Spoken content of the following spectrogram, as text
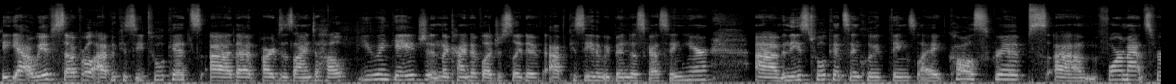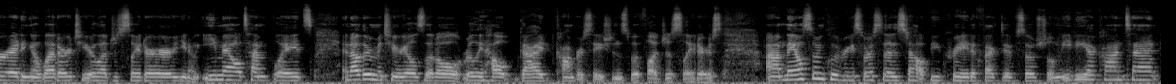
Yeah, we have several advocacy toolkits uh, that are designed to help you engage in the kind of legislative advocacy that we've been discussing here. Um, and these toolkits include things like call scripts, um, formats for writing a letter to your legislator, you know, email templates, and other materials that'll really help guide conversations with legislators. Um, they also include resources to help you create effective social media content,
